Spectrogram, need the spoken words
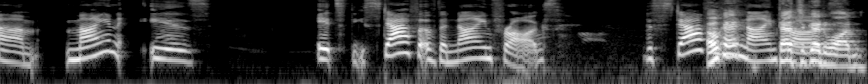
um mine is it's the staff of the nine frogs. The staff of the nine That's a good one.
